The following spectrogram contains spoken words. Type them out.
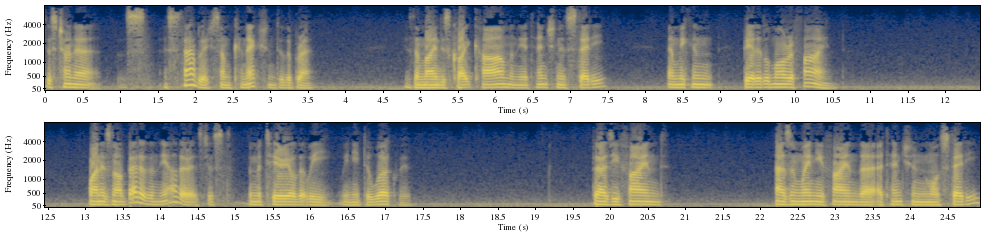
just trying to establish some connection to the breath. If the mind is quite calm and the attention is steady, then we can be a little more refined. One is not better than the other, it's just the material that we, we need to work with. But as you find, as and when you find the attention more steady,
